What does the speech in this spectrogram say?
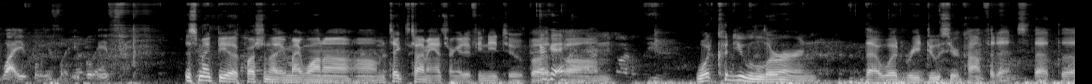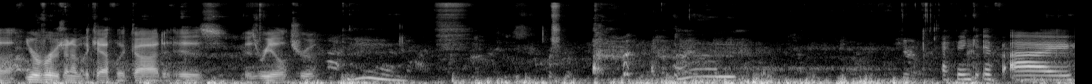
why you believe what you believe. This might be a question that you might want to um, take the time answering it if you need to. But Okay. um, what could you learn that would reduce your confidence that the your version of the Catholic God is is real, true? Um, I think if I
